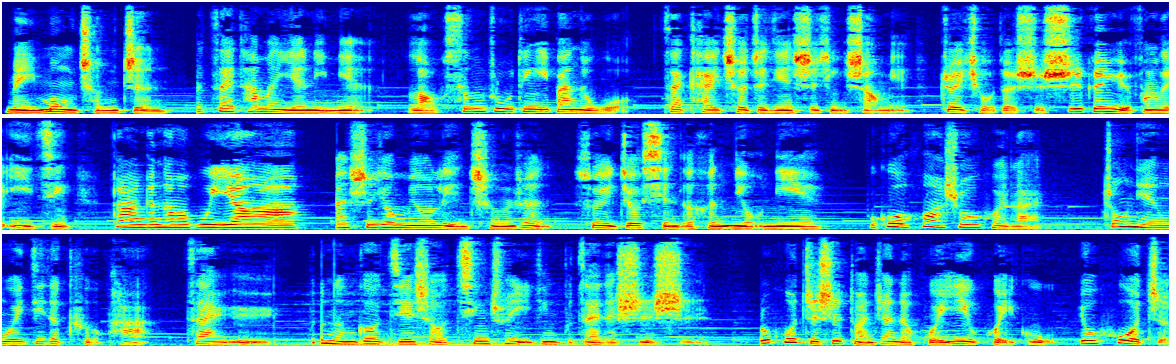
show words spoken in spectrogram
美梦成真。而在他们眼里面，老僧入定一般的我，在开车这件事情上面，追求的是诗跟远方的意境，当然跟他们不一样啊。但是又没有脸承认，所以就显得很扭捏。不过话说回来，中年危机的可怕在于，不能够接受青春已经不在的事实。如果只是短暂的回忆回顾，又或者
